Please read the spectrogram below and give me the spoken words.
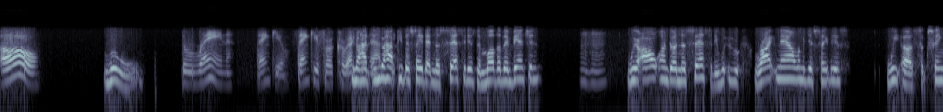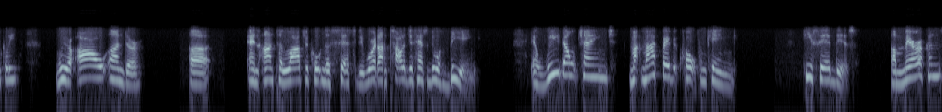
Oh. Rule. The rain. Thank you. Thank you for correcting you know how, that. You know how people say that necessity is the mother of invention. hmm We're all under a necessity. We, right now, let me just say this: we uh, succinctly, we are all under uh, an ontological necessity. The word ontologist has to do with being. and we don't change, my, my favorite quote from King, he said this Americans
